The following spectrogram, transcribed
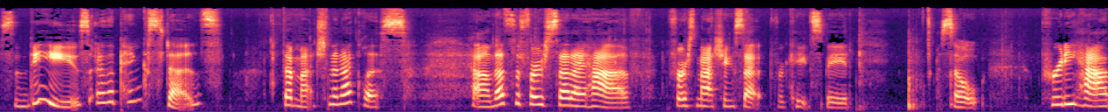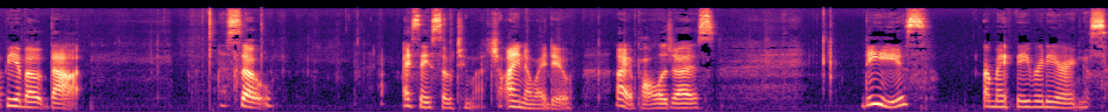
So these are the pink studs that match the necklace. Um, that's the first set I have first matching set for Kate Spade. So pretty happy about that so I say so too much. I know I do. I apologize. These are my favorite earrings,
